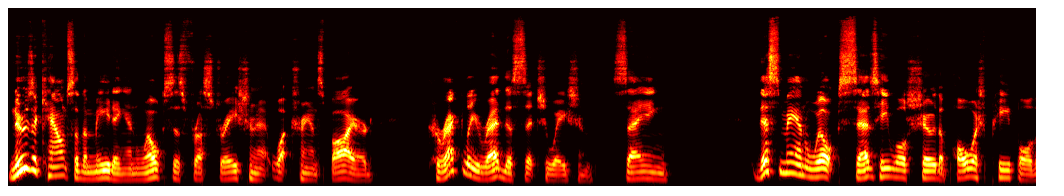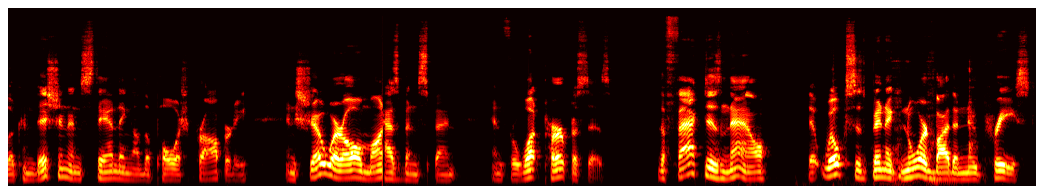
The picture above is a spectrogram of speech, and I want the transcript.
News accounts of the meeting and Wilkes's frustration at what transpired correctly read the situation, saying, This man Wilkes says he will show the Polish people the condition and standing of the Polish property and show where all money has been spent and for what purposes. The fact is now that Wilkes has been ignored by the new priest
